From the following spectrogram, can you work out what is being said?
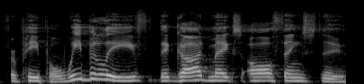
for people. We believe that God makes all things new.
